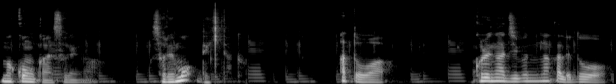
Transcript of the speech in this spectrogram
まあ、今回それが、それもできたと。あとは、これが自分の中でどう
